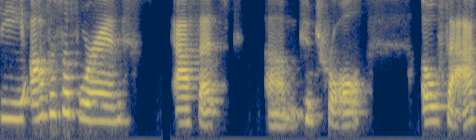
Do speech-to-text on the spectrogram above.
the Office of Foreign Assets um, Control, OFAC,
